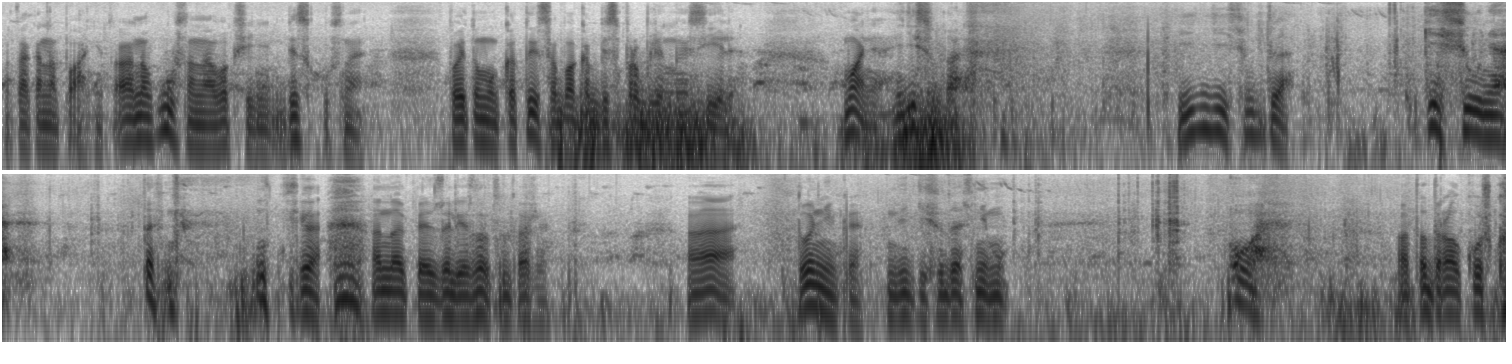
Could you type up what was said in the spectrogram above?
Вот так она пахнет. А она вкусная, она вообще не безвкусная. Поэтому коты, собака без проблем ее съели. Маня, иди сюда. Иди сюда. Кисюня. Нифига, она опять залезла туда же. А, тоненькая. Иди сюда сниму. О, отодрал кошку.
